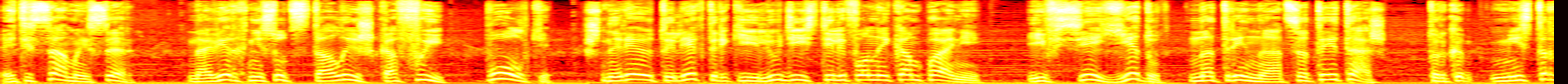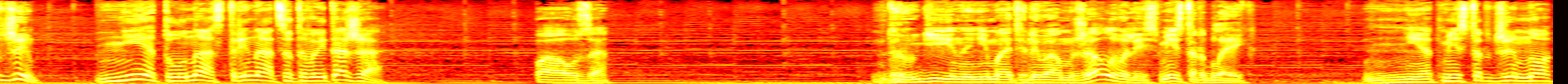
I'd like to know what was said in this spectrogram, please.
«Эти самые, сэр. Наверх несут столы, шкафы, полки, шныряют электрики и люди из телефонной компании. И все едут на тринадцатый этаж. Только, мистер Джим, нет у нас тринадцатого этажа». Пауза. «Другие наниматели вам жаловались, мистер Блейк?» «Нет, мистер Джим, но...»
